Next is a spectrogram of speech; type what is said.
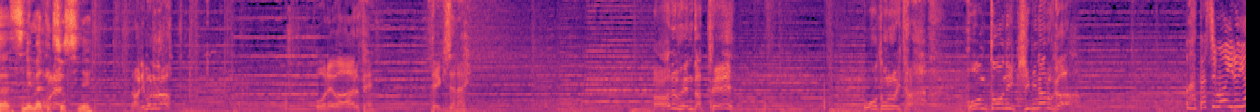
Ça, cinématique sur ciné. 何者だ？俺はアルフェン。敵じゃない。アルフェンだって？驚いた。本当に君なのか？私もいるよ。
